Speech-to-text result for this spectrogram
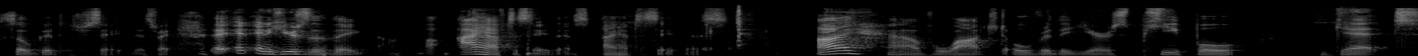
so good that you say that's right? And, and here's the thing. I have to say this. I have to say this. I have watched over the years people get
